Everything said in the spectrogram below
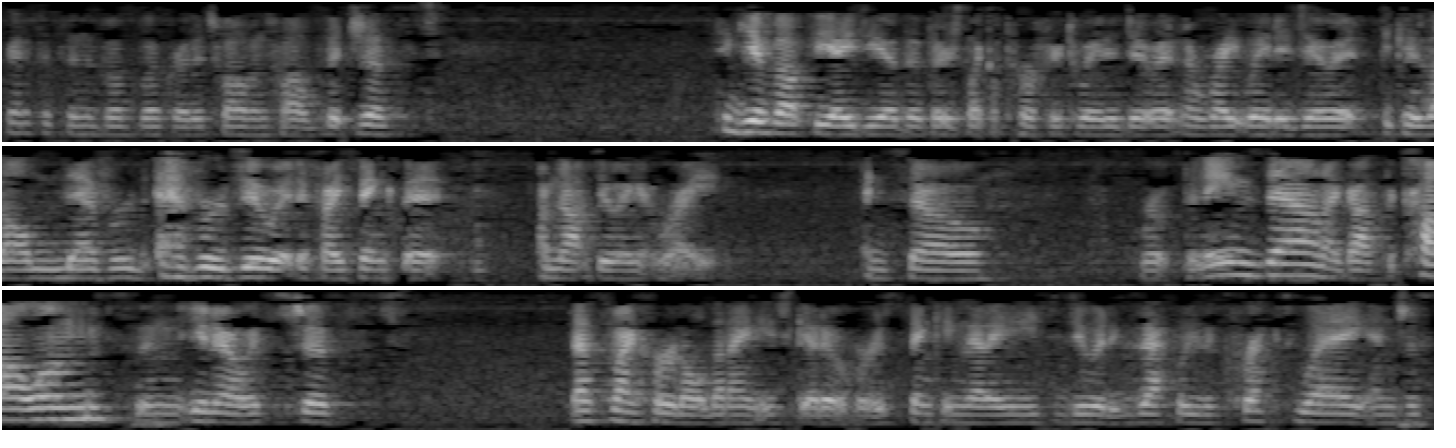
forget if it's in the book book or the 12 and 12, but just to give up the idea that there's like a perfect way to do it and a right way to do it because I'll never ever do it if I think that I'm not doing it right. And so wrote the names down, I got the columns and you know, it's just that's my hurdle that I need to get over is thinking that I need to do it exactly the correct way and just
